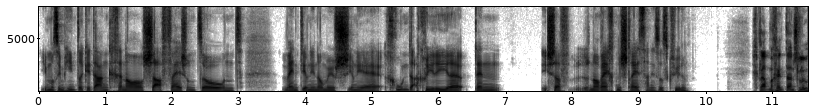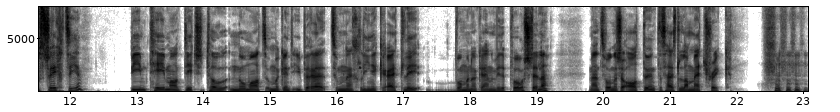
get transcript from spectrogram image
immer so im Hintergedanken noch Arbeiten hast und so und wenn du noch musst, irgendwie Kunden akquirieren dann ist das noch recht ein Stress, habe ich so das Gefühl. Ich glaube, man könnte einen Schlussstrich ziehen beim Thema Digital Nomads und wir gehen über zu einem kleinen Gerät, wo wir noch gerne wieder vorstellen. Wir haben es vorhin schon angetönt, das heißt Lametric.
